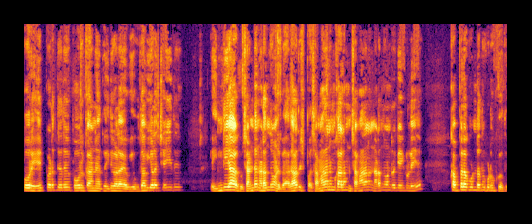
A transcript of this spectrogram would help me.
போரை ஏற்படுத்துது போருக்கான இதுகளை உதவிகளை செய்யுது இந்தியா சண்டை நடந்து கொண்டு அதாவது இப்போ சமாதானம் காலம் சமாதானம் நடந்து கொண்டிருக்கைக்குள்ளேயே கப்பலை கொண்டு வந்து கொடுக்குது.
